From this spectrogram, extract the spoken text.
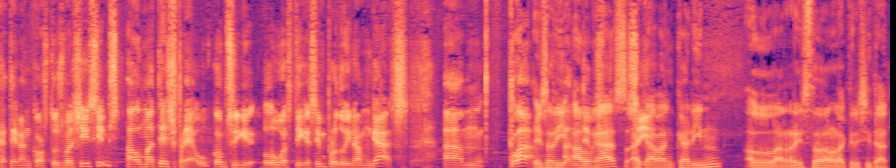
que tenen costos baixíssims, al mateix preu, com si ho estiguessin produint amb gas. Um, clar, És a dir, en el temps- gas acaba encarint la resta de l'electricitat.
